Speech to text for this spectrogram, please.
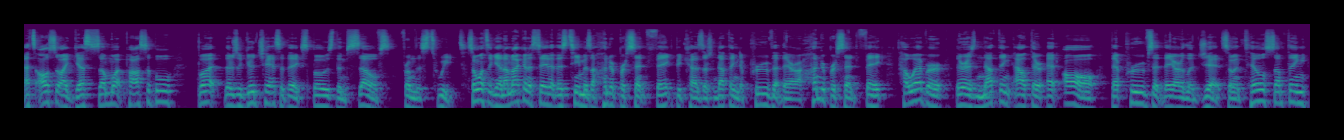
That's also, I guess, somewhat possible but there's a good chance that they exposed themselves from this tweet. So once again, I'm not gonna say that this team is 100% fake because there's nothing to prove that they are 100% fake. However, there is nothing out there at all that proves that they are legit. So until something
